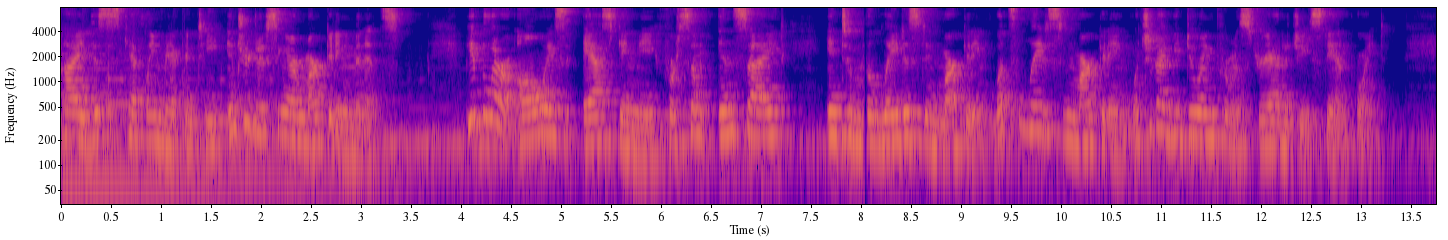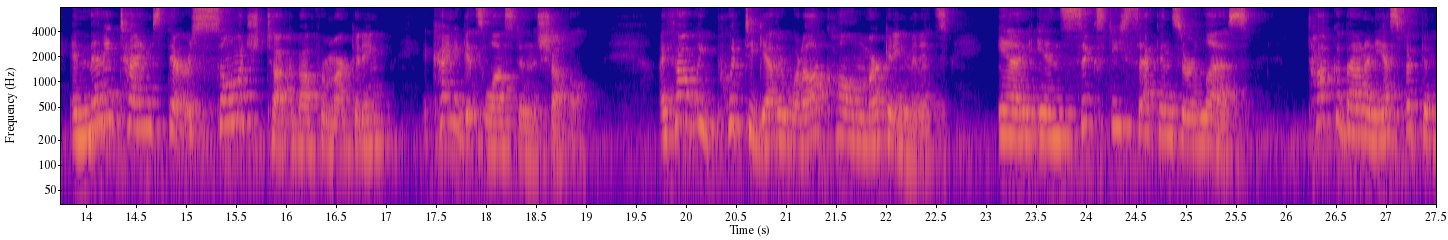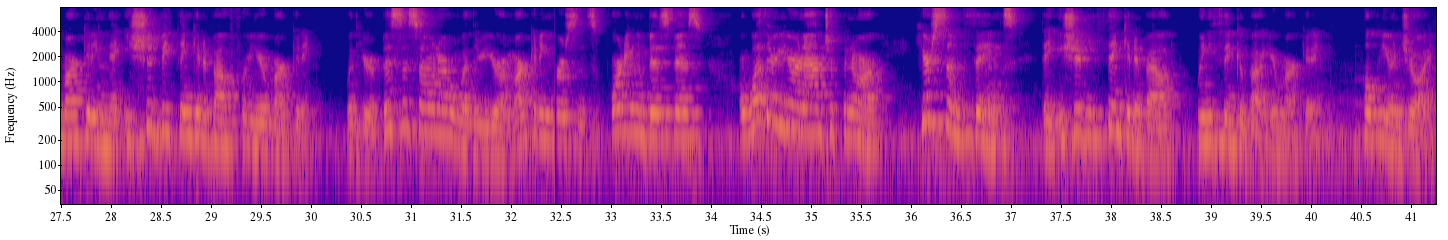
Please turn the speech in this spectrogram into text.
Hi, this is Kathleen McEntee introducing our marketing minutes. People are always asking me for some insight into the latest in marketing. What's the latest in marketing? What should I be doing from a strategy standpoint? And many times there is so much to talk about for marketing, it kind of gets lost in the shuffle. I thought we'd put together what I'll call marketing minutes and in 60 seconds or less, talk about an aspect of marketing that you should be thinking about for your marketing. Whether you're a business owner, whether you're a marketing person supporting a business, or whether you're an entrepreneur, here's some things that you should be thinking about when you think about your marketing. Hope you enjoy.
